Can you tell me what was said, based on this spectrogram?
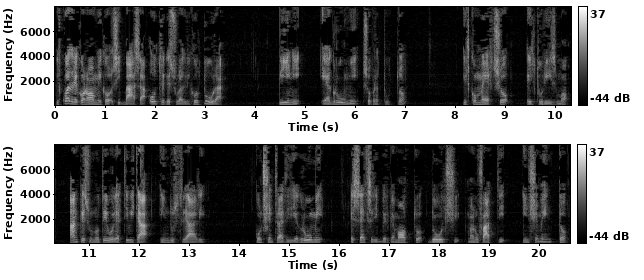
Il quadro economico si basa, oltre che sull'agricoltura, vini e agrumi soprattutto, il commercio e il turismo, anche su notevoli attività industriali concentrati di agrumi, essenze di bergamotto, dolci, manufatti in cemento,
